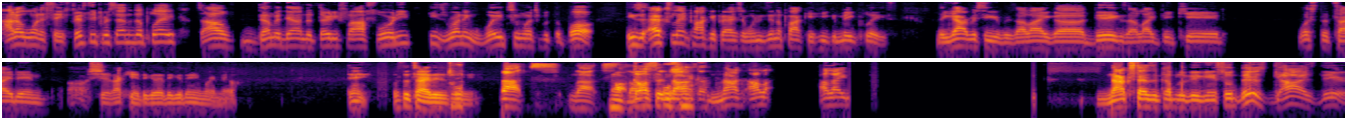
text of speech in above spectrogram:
I don't want to say 50% of the play, so I'll dumb it down to 35, 40. He's running way too much with the ball. He's an excellent pocket passer. When he's in the pocket, he can make plays. They got receivers. I like uh Diggs. I like the kid. What's the tight end? Oh shit, I can't think of that nigga name right now. Dang, what's the tight end's Dawson name? Knox, Knox, Knox. Dawson Dawson Knox. Knox. I like. I like. Knox has a couple of good games. So there's guys there.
